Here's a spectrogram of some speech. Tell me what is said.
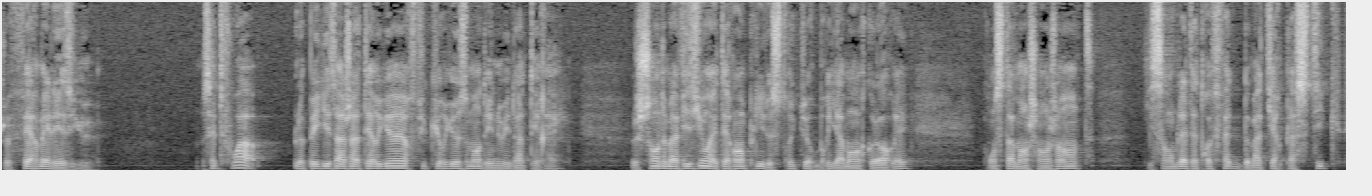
je fermai les yeux. Cette fois, le paysage intérieur fut curieusement dénué d'intérêt. Le champ de ma vision était rempli de structures brillamment colorées, constamment changeantes, qui semblaient être faites de matière plastique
